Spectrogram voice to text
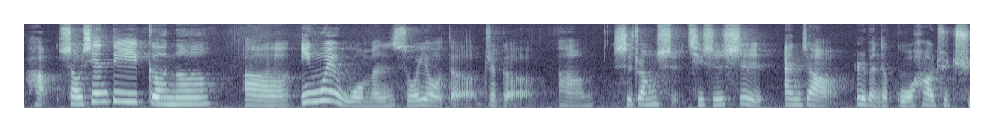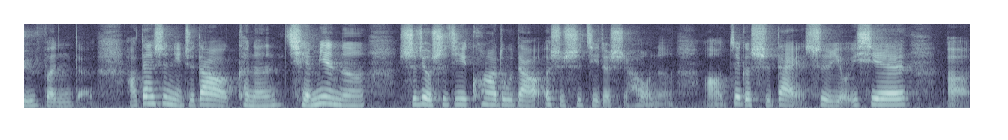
好，首先第一个呢，呃，因为我们所有的这个。啊，时装史其实是按照日本的国号去区分的。好，但是你知道，可能前面呢，十九世纪跨度到二十世纪的时候呢，啊，这个时代是有一些呃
